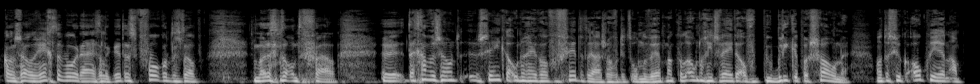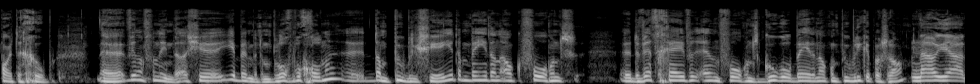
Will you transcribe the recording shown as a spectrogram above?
kan zo rechter worden eigenlijk. Dat is de volgende stap. Maar dat is een ander verhaal. Uh, daar gaan we zo zeker ook nog even over verder trouwens, over dit Maar ik wil ook nog iets weten over publieke personen. Want dat is natuurlijk ook weer een aparte groep. Uh, Willem van Linden, als je, je bent met een blog begonnen, uh, dan publiceer je. Dan ben je dan ook volgens de wetgever en volgens Google ben je dan ook een publieke persoon? Nou ja,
